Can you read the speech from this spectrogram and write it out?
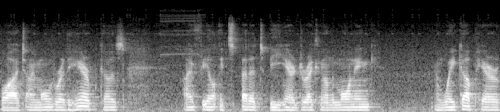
but I'm already here because I feel it's better to be here directly on the morning and wake up here,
